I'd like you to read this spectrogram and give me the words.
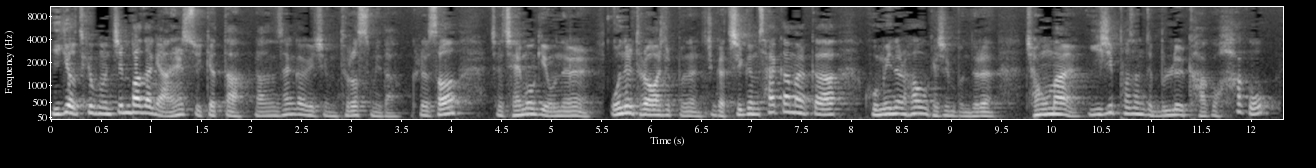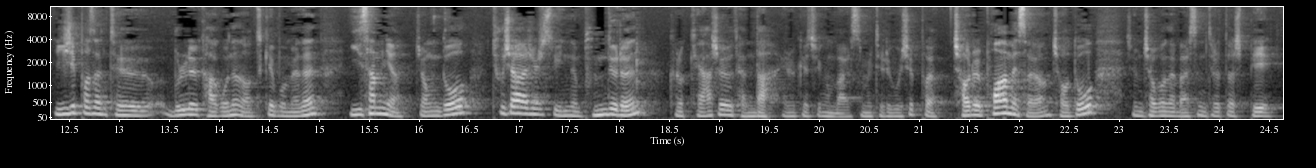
이게 어떻게 보면 찐바닥이 아닐 수 있겠다라는 생각이 지금 들었습니다. 그래서 제 제목이 오늘, 오늘 들어가실 분은, 그러니까 지금 살까 말까 고민을 하고 계신 분들은 정말 20% 물릴 각오하고 20%물 릴 각오는 어떻게 보면은 2, 3년 정도 투자하실 수 있는 분들은 그렇게 하셔도 된다. 이렇게 지금 말씀을 드리고 싶어요. 저를 포함해서요. 저도 지금 저번에 말씀드렸다시피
